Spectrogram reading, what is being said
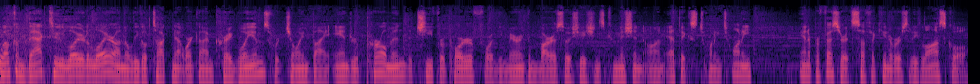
Welcome back to Lawyer to Lawyer on the Legal Talk Network. I'm Craig Williams. We're joined by Andrew Perlman, the chief reporter for the American Bar Association's Commission on Ethics 2020 and a professor at Suffolk University Law School,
